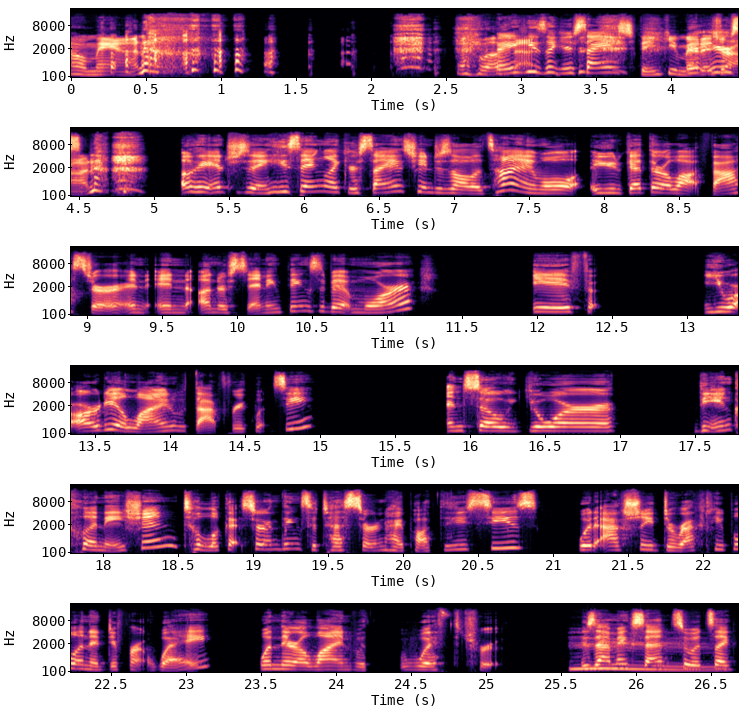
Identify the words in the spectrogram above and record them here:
Oh man. I love right? that. He's like, your science Thank you, You're- you're Okay, interesting. He's saying like your science changes all the time. Well, you'd get there a lot faster in, in understanding things a bit more if you were already aligned with that frequency. And so your the inclination to look at certain things, to test certain hypotheses, would actually direct people in a different way when they're aligned with with truth. Does that make sense? So it's Mm. like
